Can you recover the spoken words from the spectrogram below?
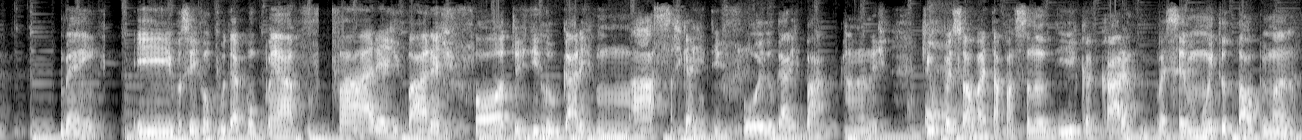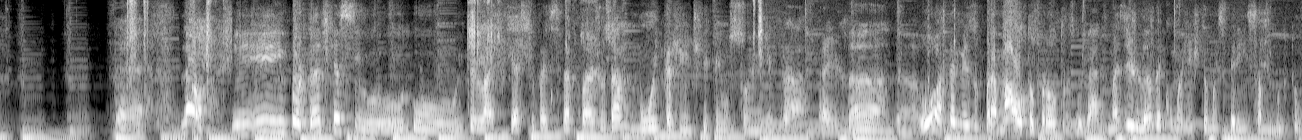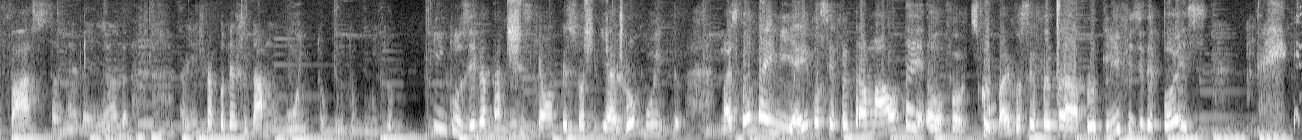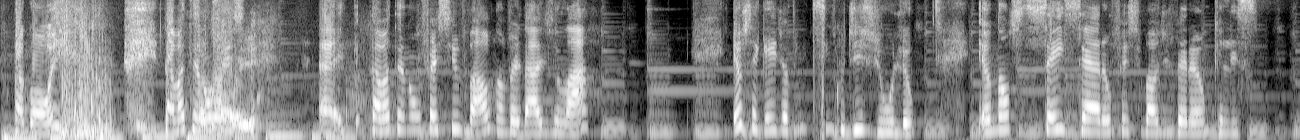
também. E vocês vão poder acompanhar várias, várias fotos de lugares massas que a gente foi, lugares bacanas, que é. o pessoal vai estar tá passando dica. Cara, vai ser muito top, mano. É. Não, e, e importante que assim, o, o Interlifecast vai, vai ajudar muita gente que tem um sonho de ir pra, pra Irlanda, ou até mesmo para Malta ou para outros lugares. Mas Irlanda, como a gente tem uma experiência muito vasta né, da Irlanda, a gente vai poder ajudar muito, muito, muito. Inclusive a Tamires, que é uma pessoa que viajou muito. Mas conta aí, aí você foi para Malta, ou, desculpa, aí você foi para pro Cliffs e depois? Pagou, hein? Tava tendo Pagou, um festival é, tava tendo um festival, na verdade, lá. Eu cheguei dia 25 de julho. Eu não sei se era o festival de verão que eles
